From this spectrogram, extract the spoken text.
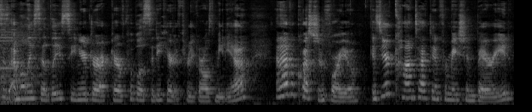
this is Emily Sidley, Senior Director of Publicity here at Three Girls Media, and I have a question for you. Is your contact information buried?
